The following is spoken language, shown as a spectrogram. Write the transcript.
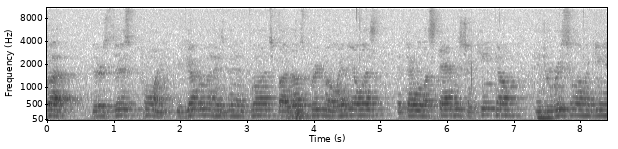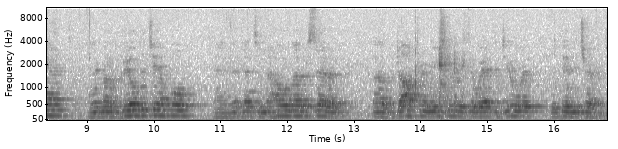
but there's this point. The government has been influenced by those premillennialists that they will establish a kingdom in Jerusalem again, and they're going to build the temple, and that's a whole other set of, of doctrine issues that we have to deal with within the church.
